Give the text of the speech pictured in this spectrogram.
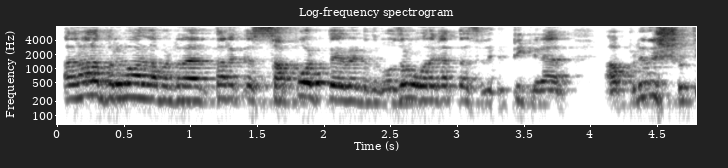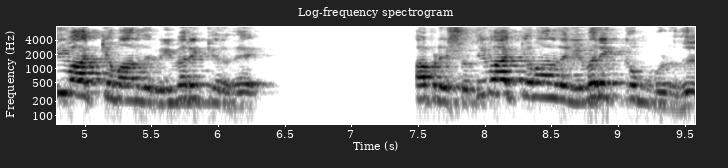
அதனால பெருமாள் என்ன பண்றார்? தனக்கு சப்போர்ட் தேவைன்றதுக்கோசரம் உலகத்தை சிருஷ்டிக்கிறார். அப்படின்னு ஸ்ருதி வாக்கியமானது விவரிக்கிறதே. அப்படி ஸ்ருதி வாக்கியமானது விவரிக்கும் பொழுது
